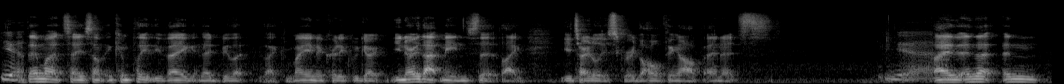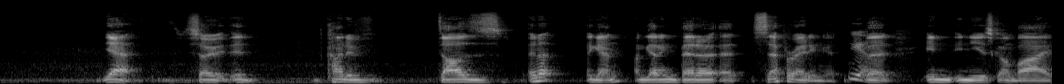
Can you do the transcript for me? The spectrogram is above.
Yeah. They might say something completely vague, and they'd be like, like my inner critic would go, you know, that means that like you totally screwed the whole thing up, and it's Yeah. I and that and yeah, so it kind of does and it, again, I'm getting better at separating it. Yeah. But in in years gone by,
